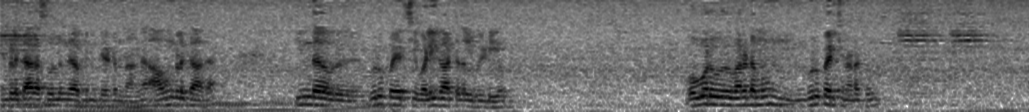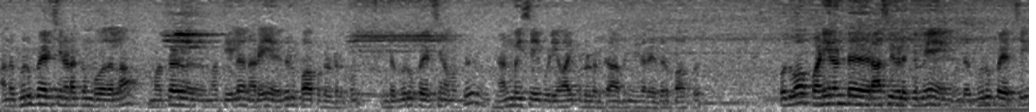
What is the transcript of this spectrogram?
எங்களுக்காக சொல்லுங்க அப்படின்னு கேட்டிருந்தாங்க. அவங்களுக்காக இந்த ஒரு குரு பயிற்சி வழிகாட்டுதல் வீடியோ. ஒவ்வொரு வருடமும் குரு பயிற்சி நடக்கும். அந்த குரு பயிற்சி நடக்கும் போதெல்லாம் மக்கள் மத்தியில் நிறைய எதிர்பார்ப்புகள் இருக்கும். இந்த குரு பயிற்சி நமக்கு நன்மை செய்யக்கூடிய வாய்ப்புகள் இருக்கா அப்படிங்கிற எதிர்பார்ப்பு. பொதுவாக பனிரெண்டு ராசிகளுக்குமே இந்த குரு பயிற்சி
